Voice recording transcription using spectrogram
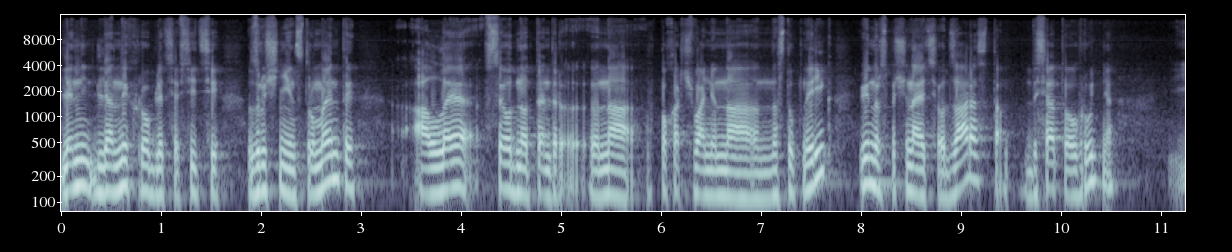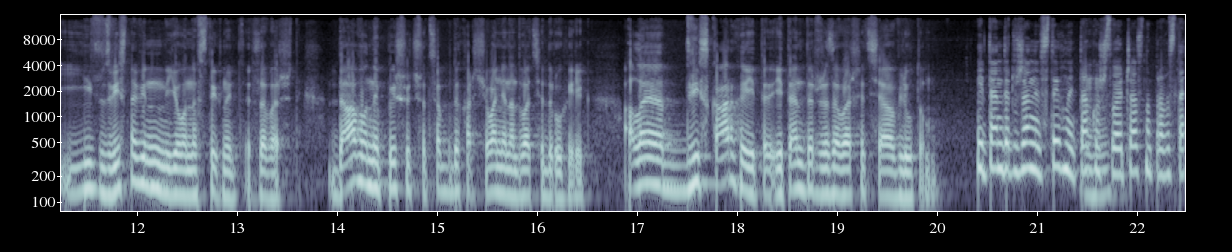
Для, для них робляться всі ці зручні інструменти, але все одно тендер е, на по харчуванню на наступний рік він розпочинається от зараз, там 10 грудня. І, звісно, він його не встигнуть завершити. Да, вони пишуть, що це буде харчування на 22 рік. Але дві скарги, і те- і тендер вже завершиться в лютому. І тендер вже не встигнуть також своєчасно провести.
